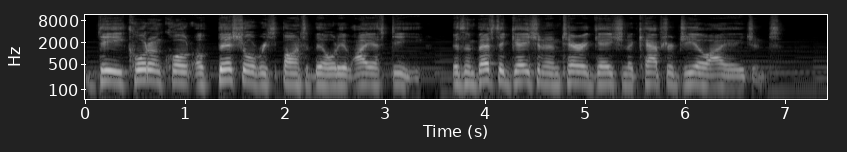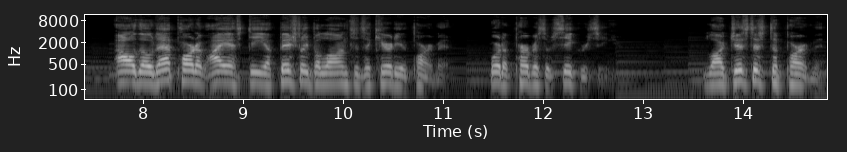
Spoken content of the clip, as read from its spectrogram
The quote-unquote official responsibility of ISD is investigation and interrogation of captured GOI agents, although that part of ISD officially belongs to the Security Department, for the purpose of secrecy. Logistics Department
